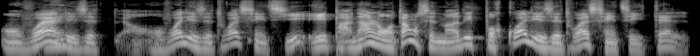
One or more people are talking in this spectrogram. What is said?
On voit, les, on voit les étoiles scintiller. Et pendant longtemps, on s'est demandé pourquoi les étoiles scintillent-elles?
